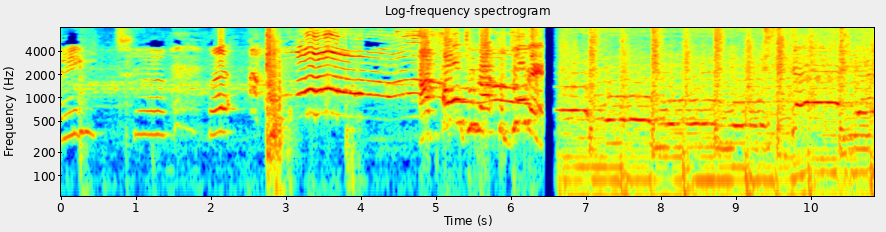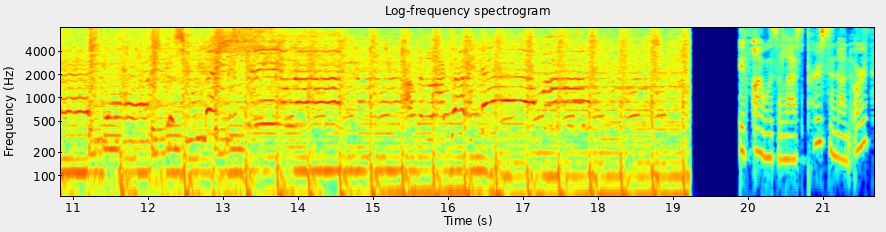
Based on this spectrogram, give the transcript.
three, two, one. I told you not to do that. If I was the last person on earth,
